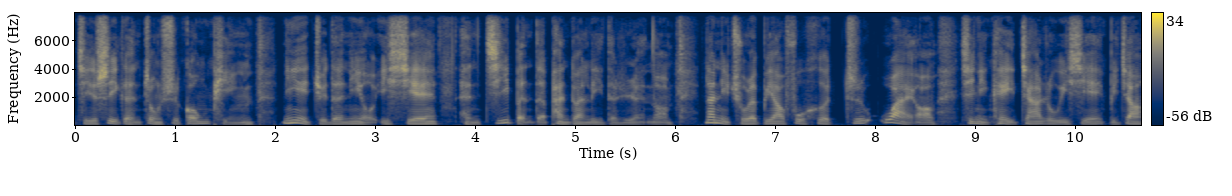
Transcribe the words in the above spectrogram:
其实是一个很重视公平，你也觉得你有一些很基本的判断力的人哦，那你除了不要附和之外啊、哦，其实你可以加入一些比较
